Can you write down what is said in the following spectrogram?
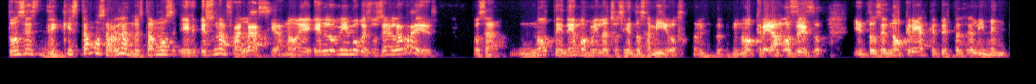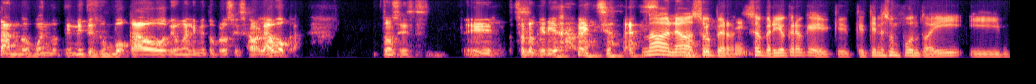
Entonces, ¿de qué estamos hablando? Estamos, es, una falacia, ¿no? Es lo mismo que sucede en las redes. O sea, no tenemos 1800 amigos, no creamos eso. Y entonces no creas que te estás alimentando cuando te metes un bocado de un alimento procesado a la boca. Entonces, eh, solo quería mencionar. No, no, súper, súper. Yo creo que, que, tienes un punto ahí y,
